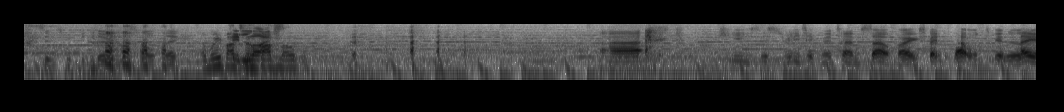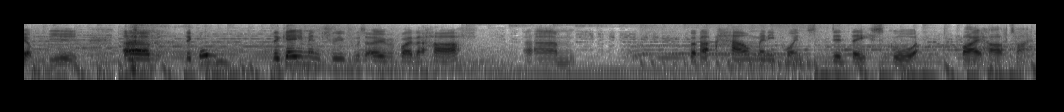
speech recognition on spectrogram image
since we've been doing this whole thing. And we've had In some life. bad moments. Uh, Jeez, this is really taking a turn south. I expected that one to be a layup for you. Um, the game, the game in truth was over by the half. Um, but how many points did they score by half time?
